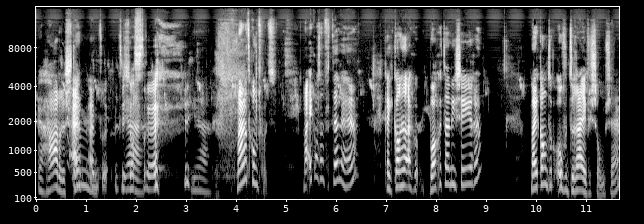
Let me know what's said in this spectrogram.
Ja, hardere stem. En, en enthousiastere. Ja. Maar het komt goed. Maar ik was aan het vertellen, hè. Kijk, je kan heel erg bagatelliseren. Maar je kan het ook overdrijven soms, hè.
